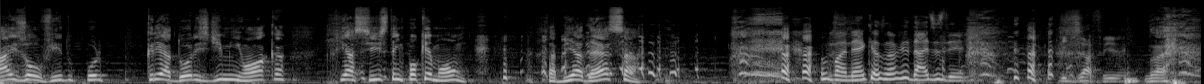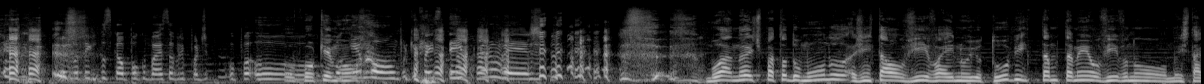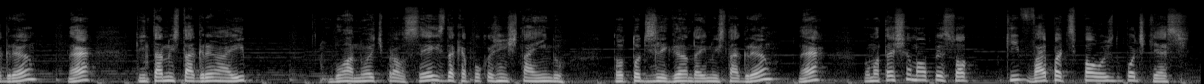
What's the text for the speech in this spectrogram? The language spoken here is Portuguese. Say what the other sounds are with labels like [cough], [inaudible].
mais ouvido por criadores de minhoca que assistem Pokémon. Sabia dessa? o Maneco e as novidades dele. Que desafio, hein? Eu vou ter que buscar um pouco mais sobre o, o, o, o Pokémon. Pokémon, porque faz tempo que eu não vejo. Boa noite para todo mundo. A gente tá ao vivo aí no YouTube. Estamos também ao vivo no, no Instagram, né? Quem tá no Instagram aí, boa noite para vocês. Daqui a pouco a gente tá indo. Tô, tô desligando aí no Instagram, né? Vamos até chamar o pessoal que vai participar hoje do podcast.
